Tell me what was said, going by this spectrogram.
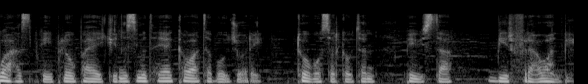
وا هەست بکەی پلە و پایەکی نزمت هەیە کەواتە بەو جۆرەی تۆ بۆ سەرکەوتن پێویستە بیر فراوان بی.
